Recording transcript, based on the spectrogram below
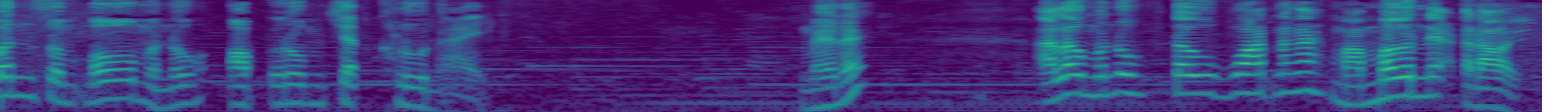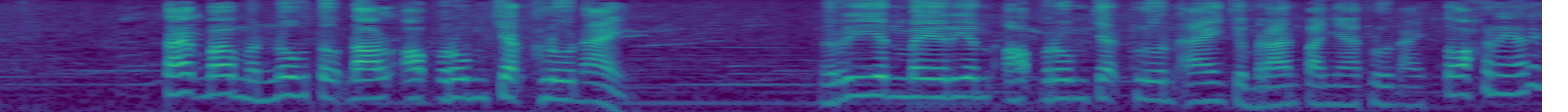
មិនសម្បូរមនុស្សអប់រំចិត្តខ្លួនឯងមែនទេឥឡូវមនុស្សទៅវត្តហ្នឹង10000នាក់ក៏ដោយតែបើមនុស្សទៅដល់អប់រំចិត្តខ្លួនឯងរៀនមេរៀនអប់រំចិត្តខ្លួនឯងចម្រើនបញ្ញាខ្លួនឯងទាស់គ្នាទេ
